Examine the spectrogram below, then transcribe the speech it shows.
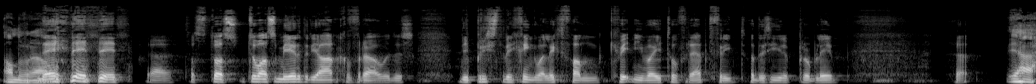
ander verhaal. Nee, nee, nee. Ja, het was, het was, het was meerderjarige vrouwen, dus die priester ging wellicht van, ik weet niet waar je het over hebt, vriend, wat is hier het probleem? Ja. Ja,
